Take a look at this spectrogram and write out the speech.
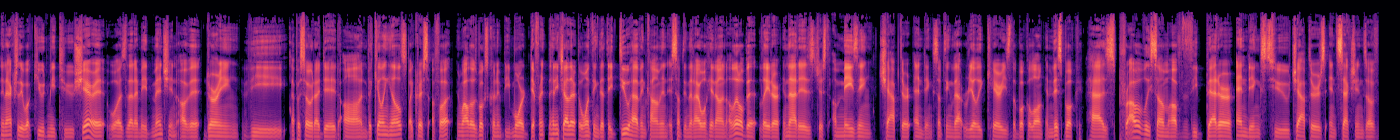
And actually, what cued me to share it was that I made mention of it during the episode I did on The Killing Hills by Chris Offutt. And while those books couldn't be more different than each other, the one thing that they do have in common is something that I will hit on a little bit later, and that is just amazing chapter ending, something that really carries the book along. And this book has probably some of the better endings to chapters and sections of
